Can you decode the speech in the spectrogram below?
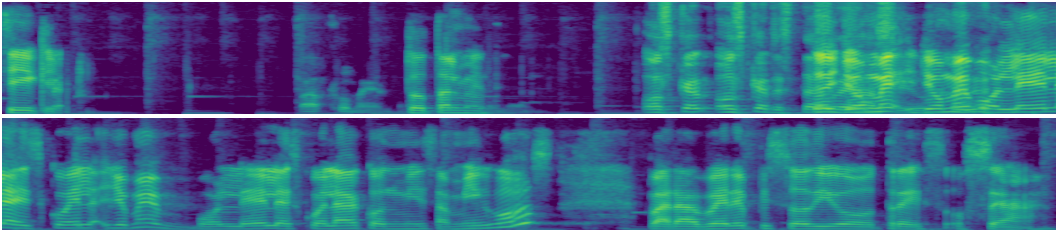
Sí, claro. Más o menos. Totalmente. Oscar, Oscar está. yo me, yo me volé la escuela, yo me volé la escuela con mis amigos para ver episodio 3, o sea.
